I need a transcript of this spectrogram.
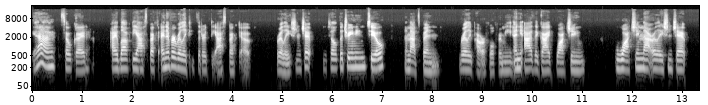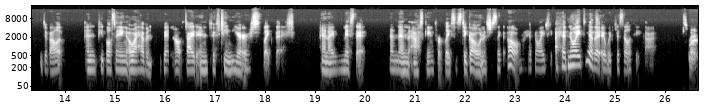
Yeah. So good. I love the aspect. I never really considered the aspect of relationship until the training too. And that's been really powerful for me. And as a guide watching watching that relationship develop and people saying, Oh, I haven't been outside in 15 years like this and I miss it. And then asking for places to go. And it's just like, oh, I had no idea. I had no idea that it would facilitate that. That's right.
